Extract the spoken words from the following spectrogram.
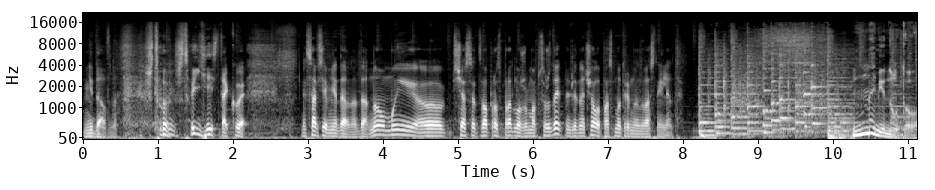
недавно, что, что есть такое. Совсем недавно, да. Но мы э, сейчас этот вопрос продолжим обсуждать, но для начала посмотрим на новостные ленты. На минуту.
